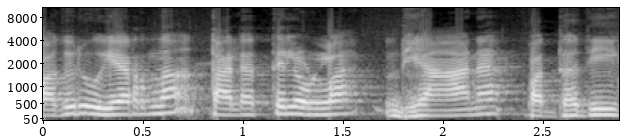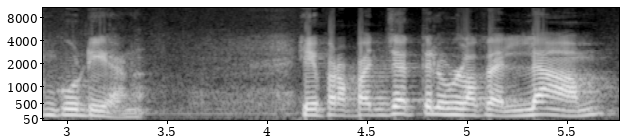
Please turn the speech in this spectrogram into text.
അതൊരു ഉയർന്ന തലത്തിലുള്ള ധ്യാന പദ്ധതിയും കൂടിയാണ്. ഈ പ്രപഞ്ചത്തിലുള്ളതെല്ലാം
